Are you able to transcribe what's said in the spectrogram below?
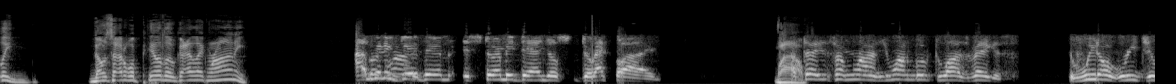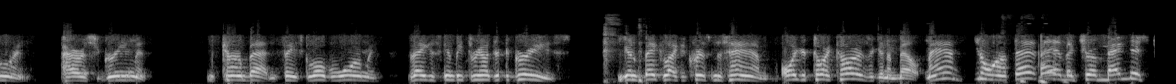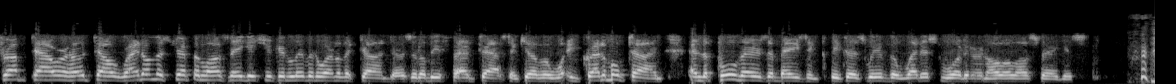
really knows how to appeal to a guy like Ronnie. I'm going to give him Stormy Daniels direct line. Wow. I'll tell you something, Ron. You want to move to Las Vegas. If we don't rejoin Paris Agreement combat and face global warming, Vegas is going to be 300 degrees. You're going to bake like a Christmas ham. All your toy cars are going to melt, man. You don't want that. I have a tremendous Trump Tower hotel right on the strip in Las Vegas. You can live in one of the condos. It'll be fantastic. You'll have an incredible time. And the pool there is amazing because we have the wettest water in all of Las Vegas.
